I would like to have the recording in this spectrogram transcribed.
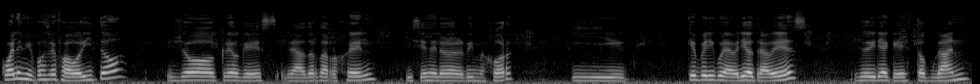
¿Cuál es mi postre favorito? Yo creo que es la torta Rogel, y si es oro del ring mejor. ¿Y qué película vería otra vez? Yo diría que es Top Gun,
